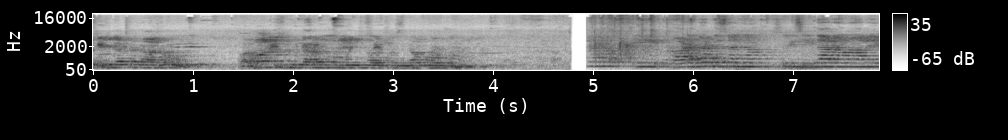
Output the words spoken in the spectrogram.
శ్రీలత గారు ప్రమాణ స్వీకారం చేయించవలసిందిగా కోరుతున్నాను. ఈ వాడగడ్డ సంఘం శ్రీ సీతారామాలయ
